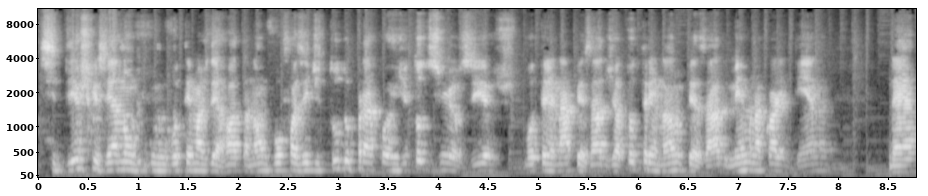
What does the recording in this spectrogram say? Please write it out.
Se Deus quiser, não, não vou ter mais derrota, não. Vou fazer de tudo para corrigir todos os meus erros. Vou treinar pesado, já tô treinando pesado, mesmo na quarentena né?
